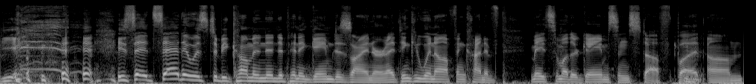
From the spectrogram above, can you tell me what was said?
Yeah. he said said it was to become an independent game designer, and I think he went off and kind of made some other games and stuff. But Mm-hmm. um,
